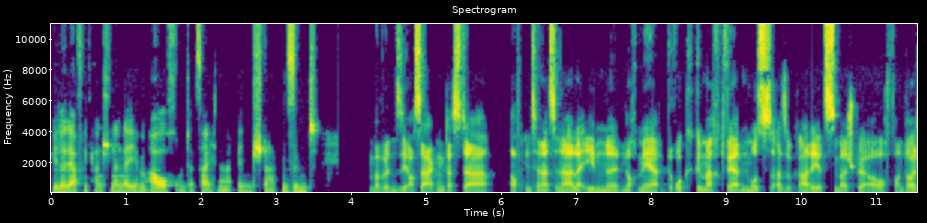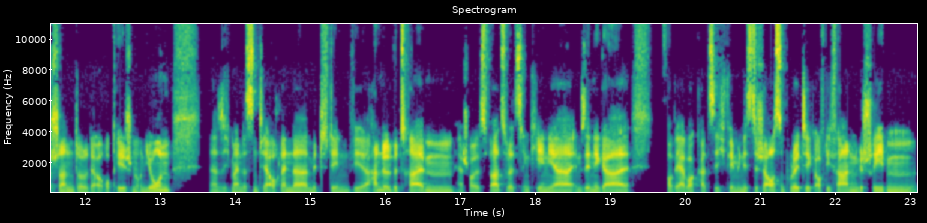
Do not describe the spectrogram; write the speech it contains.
viele der afrikanischen Länder eben auch Unterzeichner in Staaten sind. Aber würden Sie auch sagen, dass da auf internationaler Ebene noch mehr Druck gemacht werden muss? Also gerade jetzt zum Beispiel auch von Deutschland oder der Europäischen Union. Also ich meine, das sind ja auch Länder, mit denen wir Handel betreiben. Herr Scholz war zuletzt in Kenia, im Senegal. Frau Baerbock hat sich feministische Außenpolitik auf die Fahnen geschrieben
